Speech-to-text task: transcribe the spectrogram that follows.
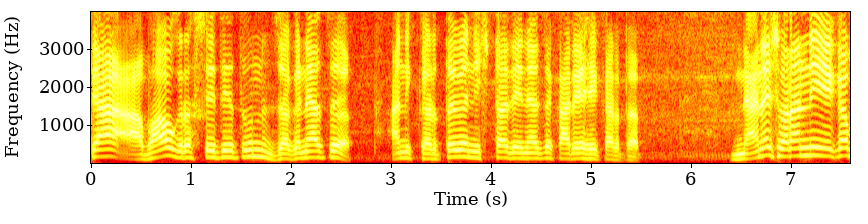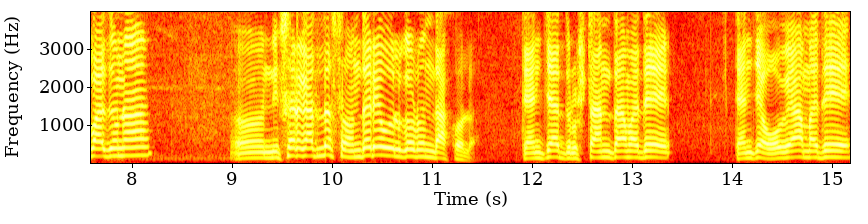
त्या अभावग्रस्ततेतून जगण्याचं आणि कर्तव्यनिष्ठा देण्याचं कार्य हे करतात. ज्ञानेश्वरांनी एका बाजूनं निसर्गातलं सौंदर्य उलगडून दाखवलं. त्यांच्या दृष्टांतामध्ये त्यांच्या ओव्यामध्ये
